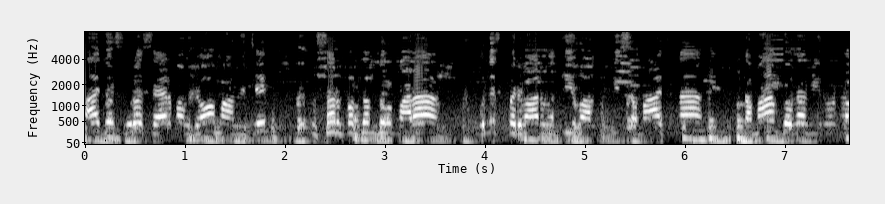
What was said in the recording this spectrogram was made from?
આ જો સુરત શહેરમાં ઉજવવામાં આવે છે તો સર્વપ્રથમ તો મારા પોલીસ પરિવાર વતી વાલ્મીકી સમાજના તમામ ગોગાવીરોનો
